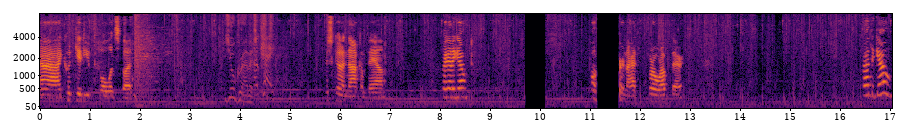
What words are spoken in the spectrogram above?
Ah, I could give you bullets, but You grab it. Okay. Just gonna knock them down. Where I gotta go? Oh, and I had to throw her up there. Where I had to go?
